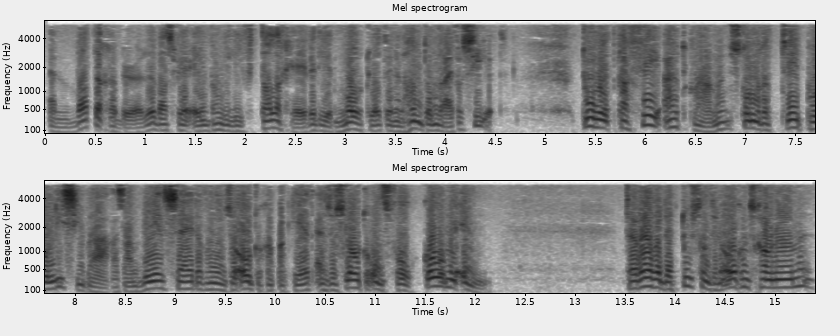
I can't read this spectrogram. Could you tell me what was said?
En wat er gebeurde, was weer een van die lieftalligheden die het noodlot in een handomdraai versiert. Toen we het café uitkwamen, stonden er twee politiewagens aan weerszijden van onze auto geparkeerd en ze sloten ons volkomen in. Terwijl we de toestand in ogenschouw namen,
